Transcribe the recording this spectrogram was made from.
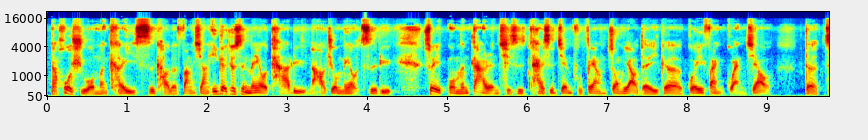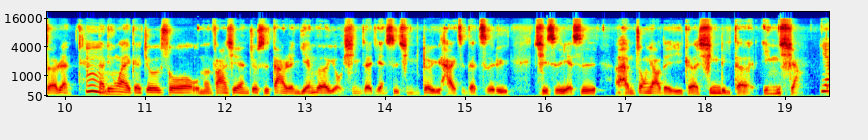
那或许我们可以思考的方向，一个就是没有他律，然后就没有自律，所以我们大人其实还是肩负非常重要的一个规范管教。的责任。那另外一个就是说，我们发现就是大人言而有信这件事情，对于孩子的自律，其实也是很重要的一个心理的影响。要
